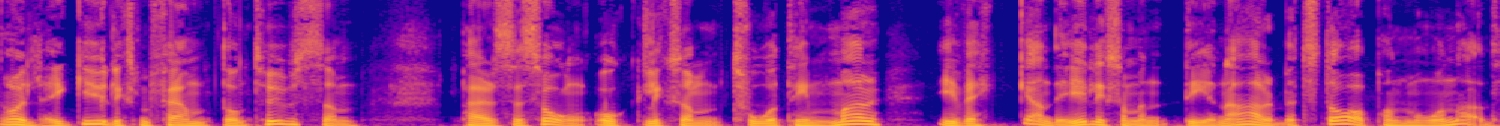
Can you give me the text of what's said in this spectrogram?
jag lägger ju liksom 15 000 per säsong och liksom två timmar i veckan. Det är ju liksom en, det en arbetsdag på en månad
